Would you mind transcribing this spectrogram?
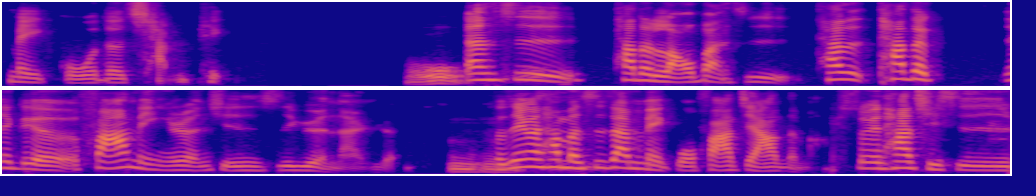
美国的产品，哦，但是他的老板是他的他的那个发明人其实是越南人，嗯可是因为他们是在美国发家的嘛，所以他其实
